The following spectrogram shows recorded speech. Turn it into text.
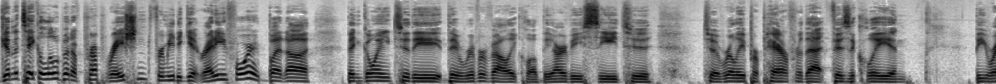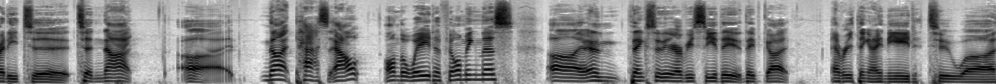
going to take a little bit of preparation for me to get ready for it, but uh, been going to the, the River Valley Club, the RVC, to to really prepare for that physically and be ready to to not uh, not pass out on the way to filming this. Uh, and thanks to the RVC, they they've got everything I need to uh,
